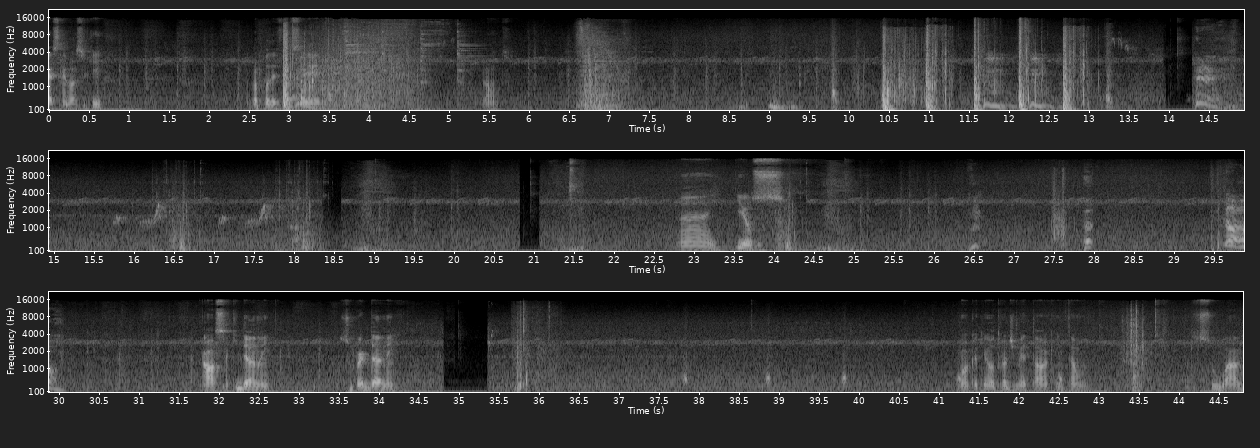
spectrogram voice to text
Pegar esse negócio aqui. Pra poder fazer. Pronto. Ai, Deus. Nossa, que dano, hein? Super dano, hein? Bom que eu tenho outro de metal aqui, então... Suave.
